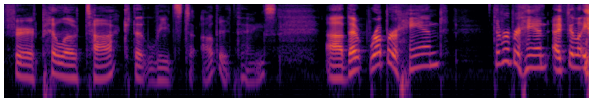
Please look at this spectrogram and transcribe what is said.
for pillow talk that leads to other things. Uh, that rubber hand, the rubber hand, I feel like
